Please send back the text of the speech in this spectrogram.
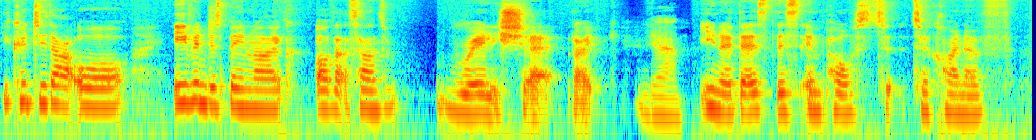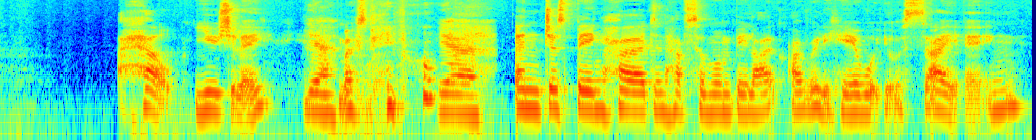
"You could do that," or even just being like, "Oh, that sounds really shit." Like, yeah you know, there's this impulse to, to kind of help. Usually, Yeah. most people, yeah and just being heard and have someone be like, "I really hear what you're saying,"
